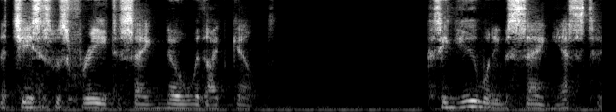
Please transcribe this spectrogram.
that Jesus was free to say no without guilt. Because he knew what he was saying yes to.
